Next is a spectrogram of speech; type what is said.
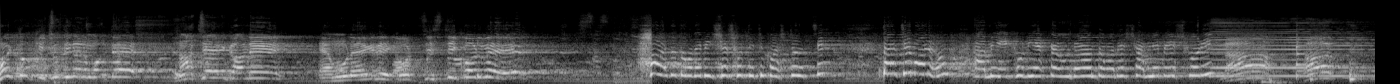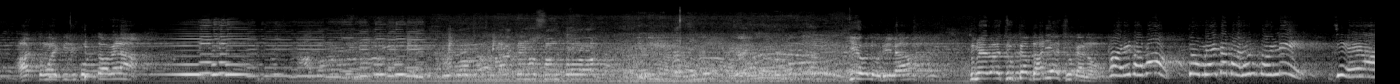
হয়তো কিছুদিনের মধ্যে নাচে গানে এমন এক রেকর্ড সৃষ্টি করবে। হয়তো তোমাদের বিশ্বাস করতে একটু কষ্ট হচ্ছে। চেয়ে বলো আমি এখনই একটা উদাহরণ তোমাদের সামনে পেশ করি। না আর আর তোমায় কিছু করতে হবে না। কি হলো রিনা? তুমি এবার চুপচাপ দাঁড়িয়ে আছো কেন? আরে বাবা তোমরাই তো বারণ করলে? যে আ,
